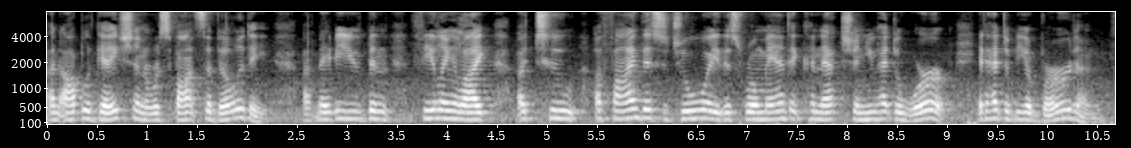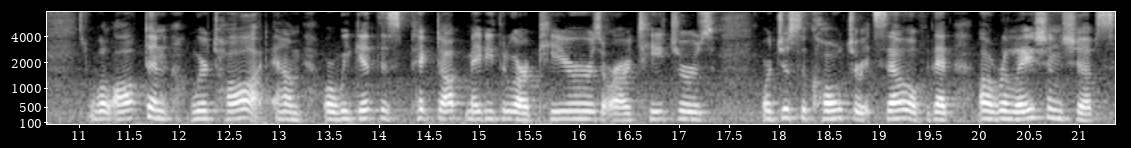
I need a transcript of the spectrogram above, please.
an obligation, a responsibility. Uh, maybe you've been feeling like uh, to uh, find this joy, this romantic connection, you had to work, it had to be a burden. Well, often we're taught, um, or we get this picked up maybe through our peers or our teachers, or just the culture itself, that uh, relationships.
